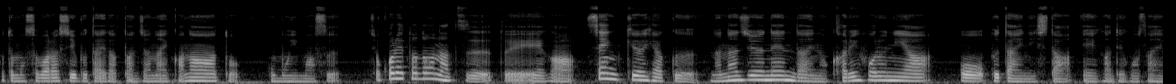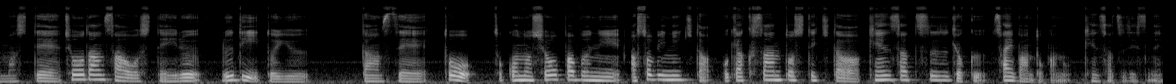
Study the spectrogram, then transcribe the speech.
とても素晴らしい舞台だったんじゃないかなと思います。チョコレートドーナツという映画1970年代のカリフォルニアを舞台にした映画でございましてショーダンサーをしているルディという男性とそこのショーパブに遊びに来たお客さんとして来た検察局裁判とかの検察ですね。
